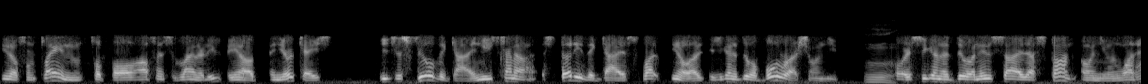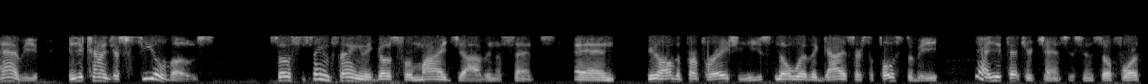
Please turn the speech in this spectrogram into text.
you know, from playing football, offensive line, or you know, in your case, you just feel the guy and you kind of study the guy. guys. What you know, is he going to do a bull rush on you, Mm. or is he going to do an inside a stunt on you, and what have you? And you kind of just feel those. So it's the same thing that goes for my job in a sense. And you know, all the preparation, you just know where the guys are supposed to be. Yeah, you take your chances and so forth.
